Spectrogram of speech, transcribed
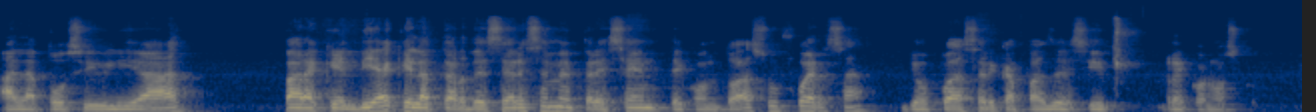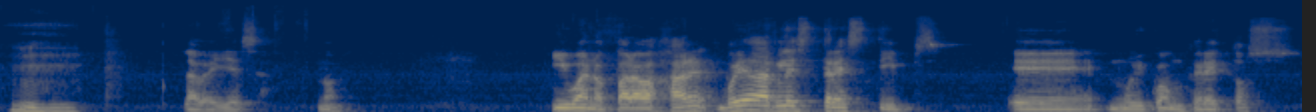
a la posibilidad para que el día que el atardecer se me presente con toda su fuerza, yo pueda ser capaz de decir, reconozco la belleza. Y bueno, para bajar, voy a darles tres tips eh, muy concretos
